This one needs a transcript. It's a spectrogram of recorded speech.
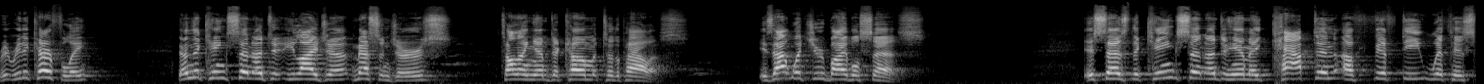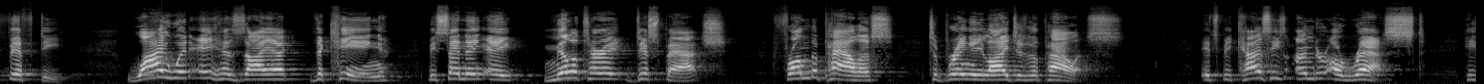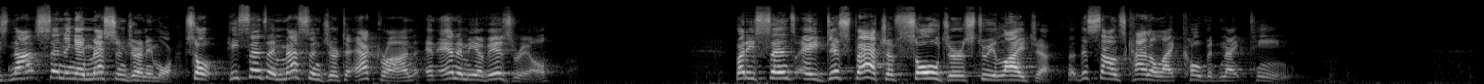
Read it carefully. Then the king sent unto Elijah messengers telling him to come to the palace. Is that what your Bible says? It says, The king sent unto him a captain of 50 with his 50. Why would Ahaziah the king be sending a military dispatch from the palace to bring Elijah to the palace. It's because he's under arrest. He's not sending a messenger anymore. So he sends a messenger to Ekron, an enemy of Israel, but he sends a dispatch of soldiers to Elijah. Now, this sounds kind of like COVID 19.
